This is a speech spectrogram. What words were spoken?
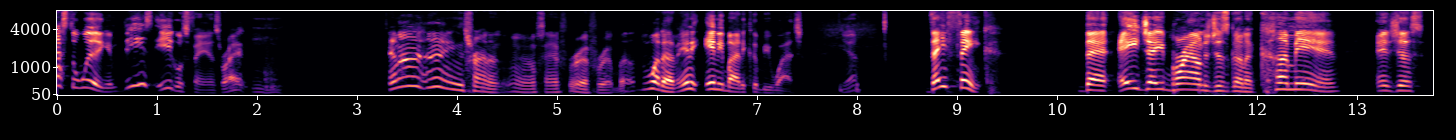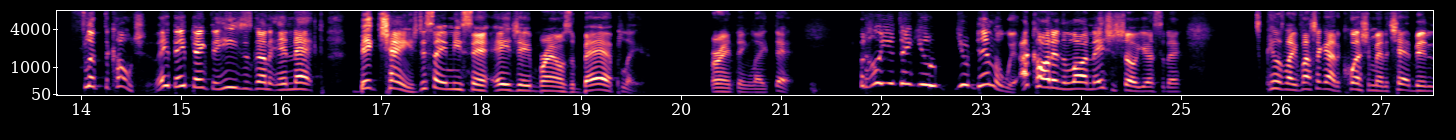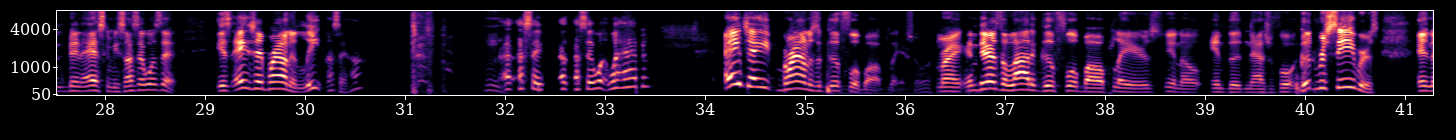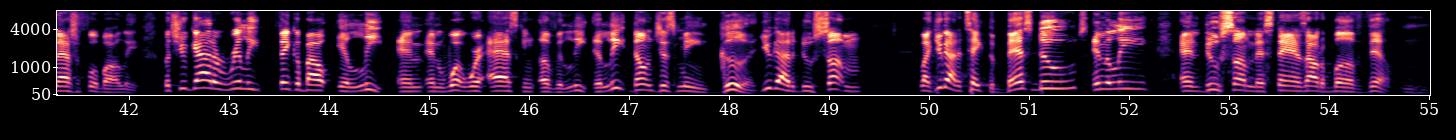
Pastor William, these Eagles fans, right? Mhm. And I, I ain't trying to, you know what I'm saying, for real, for real, but whatever. Any anybody could be watching. Yeah. They think that AJ Brown is just gonna come in and just flip the culture. They they think that he's just gonna enact big change. This ain't me saying AJ Brown's a bad player or anything like that. But who you think you you dealing with? I called in the Law Nation show yesterday. He was like, Voch, I got a question, man. The chat been been asking me. So I said, What's that? Is AJ Brown elite? I said, huh? Hmm. I, I say, I, I said, what what happened? AJ Brown is a good football player. Sure. Right. And there's a lot of good football players, you know, in the national football, good receivers in National Football League. But you got to really think about elite and, and what we're asking of elite. Elite don't just mean good. You got to do something like you got to take the best dudes in the league and do something that stands out above them. Mhm.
